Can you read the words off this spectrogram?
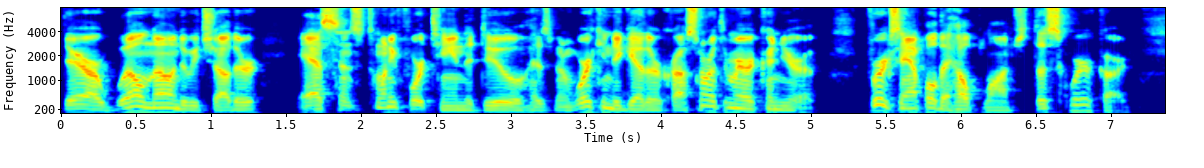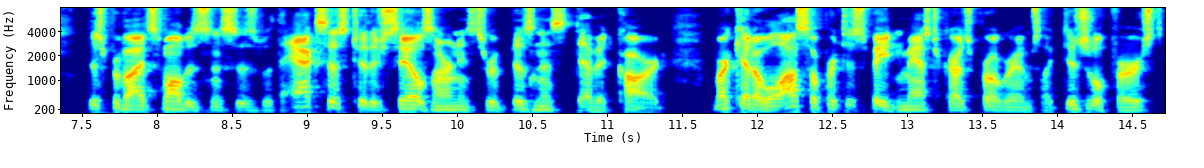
They are well known to each other as since 2014, the duo has been working together across North America and Europe. For example, they helped launch the Square Card. This provides small businesses with access to their sales earnings through a business debit card. Marqeta will also participate in MasterCard's programs like Digital First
